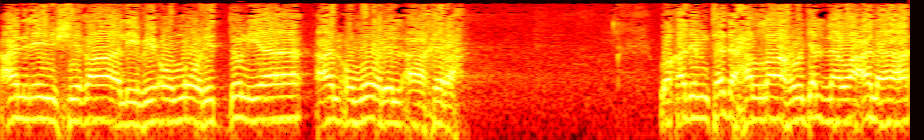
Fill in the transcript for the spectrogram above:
عن الانشغال بأمور الدنيا عن أمور الآخرة. وقد امتدح الله جل وعلا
